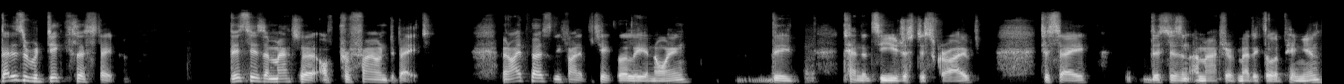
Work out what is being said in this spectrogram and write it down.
That is a ridiculous statement. This is a matter of profound debate. And I personally find it particularly annoying the tendency you just described to say this isn't a matter of medical opinion,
